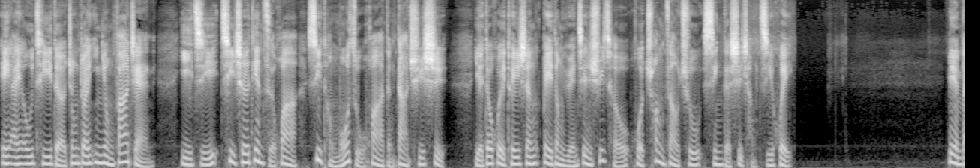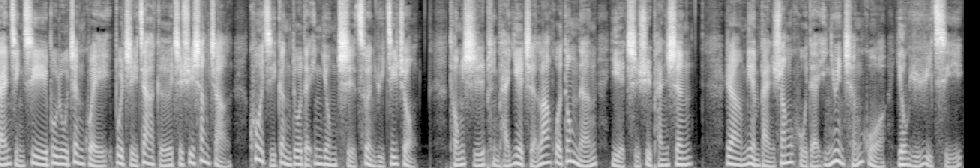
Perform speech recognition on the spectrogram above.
AIoT 的终端应用发展。以及汽车电子化、系统模组化等大趋势，也都会推升被动元件需求或创造出新的市场机会。面板景气步入正轨，不止价格持续上涨，扩及更多的应用尺寸与机种，同时品牌业者拉货动能也持续攀升，让面板双虎的营运成果优于预期。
